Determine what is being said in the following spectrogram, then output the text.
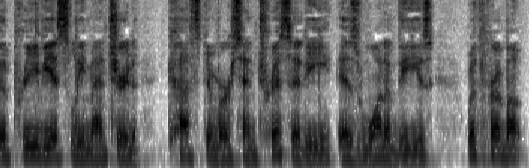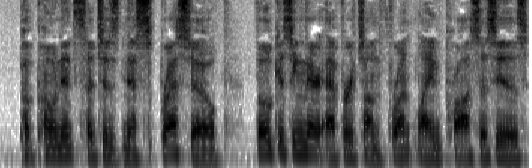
The previously mentioned customer centricity is one of these, with pro- proponents such as Nespresso focusing their efforts on frontline processes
